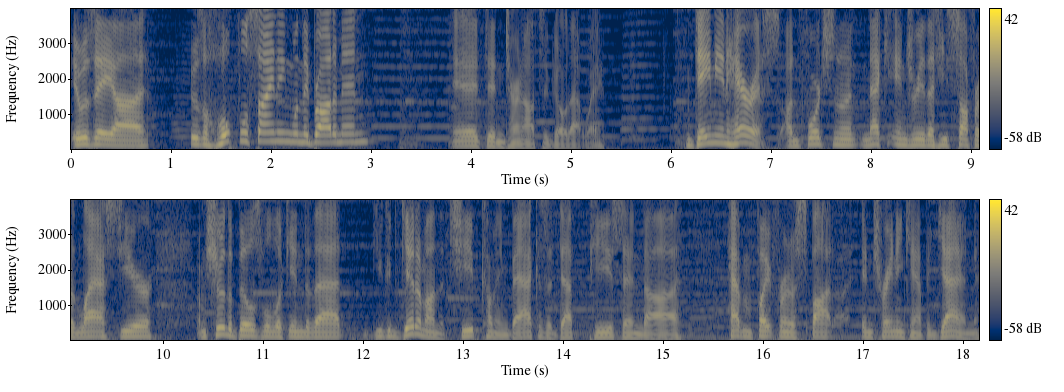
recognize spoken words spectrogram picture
It was a uh, it was a hopeful signing when they brought him in. It didn't turn out to go that way. Damien Harris, unfortunate neck injury that he suffered last year. I'm sure the Bills will look into that. You could get him on the cheap coming back as a depth piece and uh, have him fight for a spot in training camp again.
